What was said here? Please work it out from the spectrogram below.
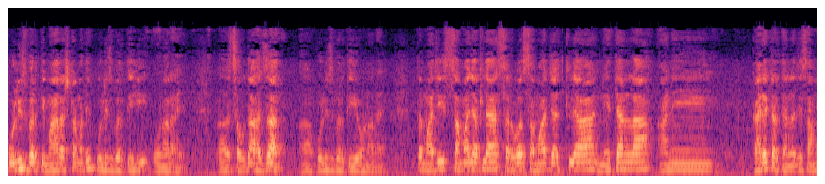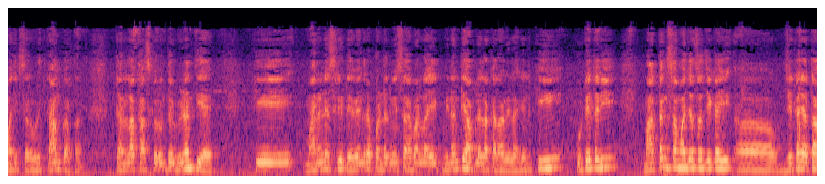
पोलीस भरती महाराष्ट्रामध्ये पोलीस भरती ही होणार आहे. चौदा हजार पोलीस भरती ही होणार आहे. तर माझी समाजातल्या सर्व समाजातल्या नेत्यांना आणि कार्यकर्त्यांना जे सामाजिक चळवळीत काम करतात त्यांना खास करून ते विनंती आहे की माननीय श्री देवेंद्र फडणवीस साहेबांना एक विनंती आपल्याला करावी लागेल की कुठेतरी मातंग समाजाचं जे काही जे काही आता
